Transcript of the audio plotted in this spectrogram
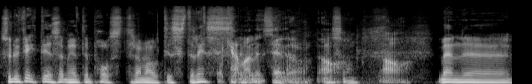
Så du fick det som heter posttraumatisk stress? Det kan man väl säga. eller Ja. sånt. Ja. Men eh,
